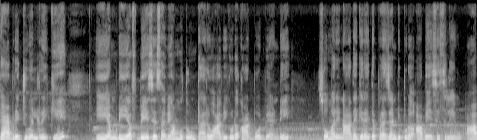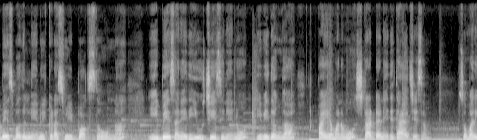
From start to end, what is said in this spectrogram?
ఫ్యాబ్రిక్ జ్యువెలరీకి ఈ ఎండిఎఫ్ బేసెస్ అవి అమ్ముతూ ఉంటారు. అవి కూడా కార్డ్బోర్డ్వే అండి. సో మరి నా దగ్గర అయితే ప్రజెంట్ ఇప్పుడు ఆ బేసెస్ లేవు. ఆ బేస్ బదులు నేను ఇక్కడ స్వీట్ బాక్స్తో ఉన్న ఈ బేస్ అనేది యూజ్ చేసి నేను ఈ విధంగా పైన మనము స్టడ్ అనేది తయారు చేసాము సో మరి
